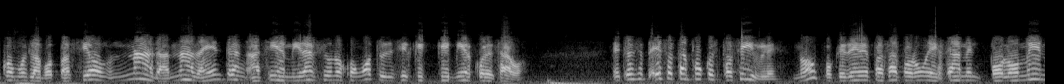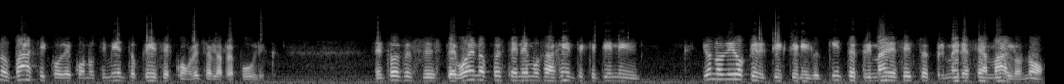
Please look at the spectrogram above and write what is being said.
cómo es la votación, nada, nada, entran así a mirarse uno con otro y decir qué, qué miércoles hago. Entonces eso tampoco es posible, ¿no? Porque debe pasar por un examen por lo menos básico de conocimiento que es el Congreso de la República. Entonces, este, bueno, pues tenemos a gente que tienen, yo no digo que, que, que el quinto de primaria, sexto de primaria sea malo, no,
